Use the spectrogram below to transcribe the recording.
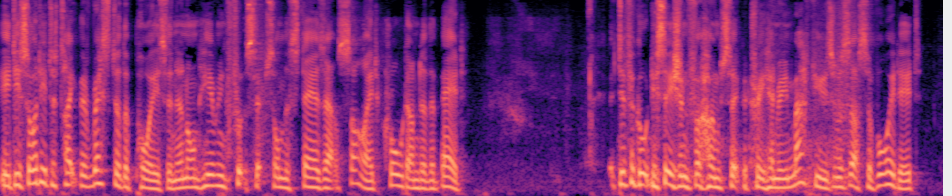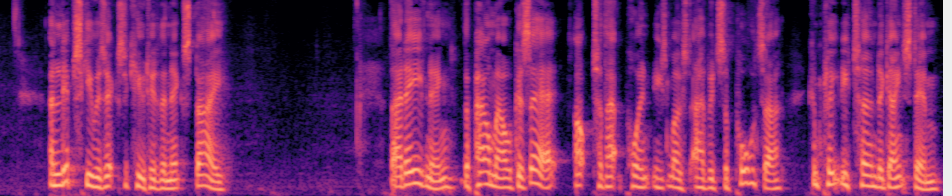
he decided to take the rest of the poison and, on hearing footsteps on the stairs outside, crawled under the bed. A difficult decision for Home Secretary Henry Matthews was thus avoided, and Lipski was executed the next day. That evening, the Pall Mall Gazette, up to that point his most avid supporter, completely turned against him.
